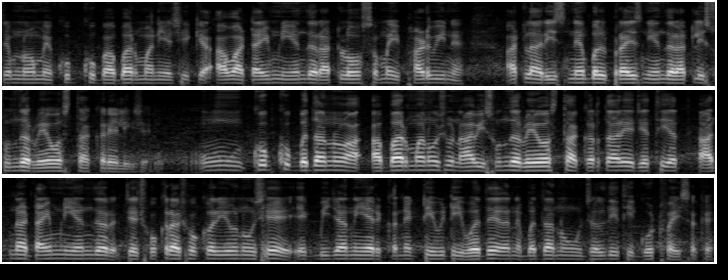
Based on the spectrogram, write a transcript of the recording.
તેમનો અમે ખૂબ ખૂબ આભાર માનીએ છીએ કે આવા ટાઈમની અંદર આટલો સમય ફાળવીને આટલા રિઝનેબલ પ્રાઇસની અંદર આટલી સુંદર વ્યવસ્થા કરેલી છે. હું ખૂબ ખૂબ બધાનો આભાર માનું છું ને આવી સુંદર વ્યવસ્થા કરતા રહે જેથી આજના ટાઈમની અંદર જે છોકરા છોકરીઓનું છે, એકબીજાની યાર કનેક્ટિવિટી વધે અને બધાનું જલ્દીથી ગોઠવાઈ શકે.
